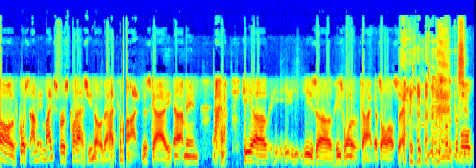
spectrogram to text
Oh, of course. I mean, Mike's first class. You know that. Come on, this guy. I mean, he uh, he he's uh, he's one of a kind. That's all I'll say. Old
